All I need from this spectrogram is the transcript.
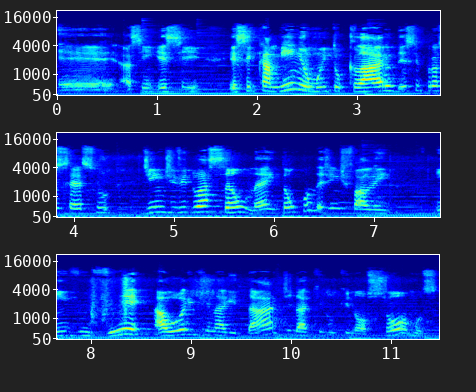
é, assim esse esse caminho muito claro desse processo de individuação né então quando a gente fala em em viver a originalidade daquilo que nós somos,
